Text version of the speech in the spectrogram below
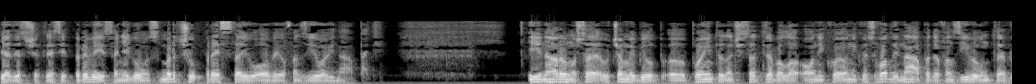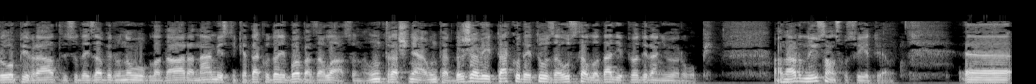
1941. sa njegovom smrću prestaju ove ofanzivovi napadi i naravno šta, u čemu je bilo pojenta, znači sad trebalo oni koji, oni koji su vodili napade ofanzive unutar Europi, vratili su da izaberu novog vladara, namjesnika, tako dalje, borba za vlast, ona, unutrašnja, unutar države, tako da je to zaustavilo dalje prodiranje u Europi. A narodno i islamskom svijetu, jel? E,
